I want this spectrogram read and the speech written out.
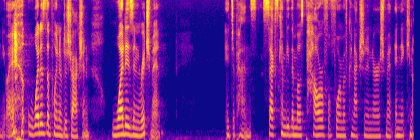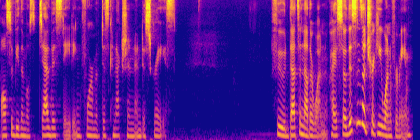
anyway, what is the point of distraction? What is enrichment? It depends. Sex can be the most powerful form of connection and nourishment, and it can also be the most devastating form of disconnection and disgrace. Food, that's another one. Okay, so this is a tricky one for me.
